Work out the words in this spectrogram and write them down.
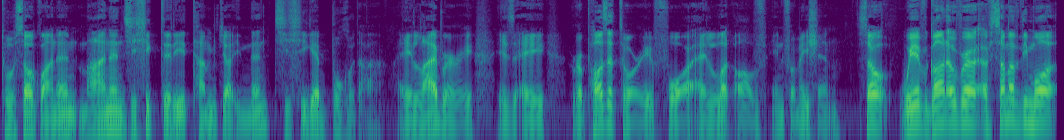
도서관은 많은 지식들이 담겨 있는 지식의 보고다. A library is a repository for a lot of information. So we've gone over some of the more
